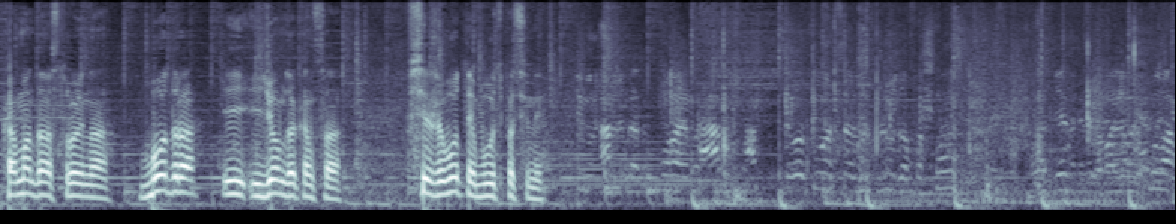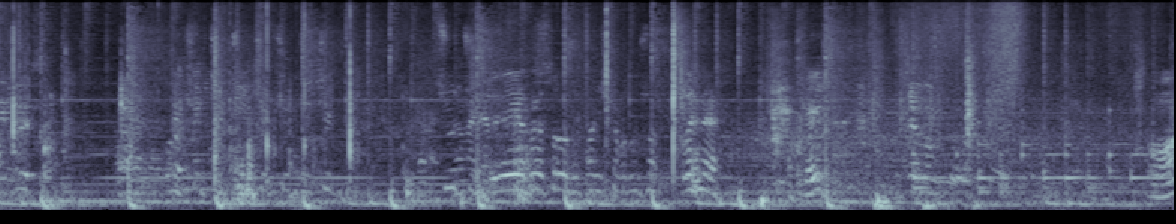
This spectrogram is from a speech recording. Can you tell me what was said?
Команда настроена бодро и идем до конца. Все животные будут спасены. Чуть-чуть, чуть-чуть. Чуть-чуть. Э, осторожно, Танечка, потому что. Окей. О.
